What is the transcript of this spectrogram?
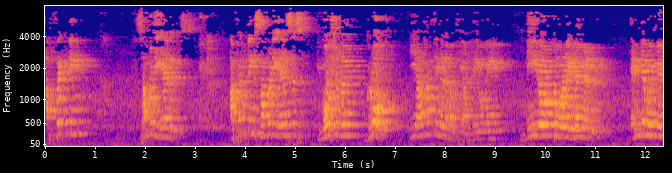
affecting somebody else, affecting somebody else's emotional growth. ഈ യാഥാർത്ഥ്യങ്ങളുടെ മധ്യയാണ് ദൈവമേ നീരോട്ടമുള്ള ഇടങ്ങൾ എന്റെ മുന്നിൽ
